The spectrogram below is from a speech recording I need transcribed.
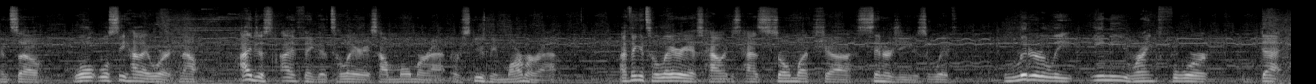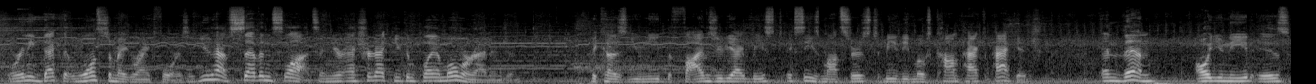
and so we'll we'll see how they work. Now, I just I think it's hilarious how Momorat, or excuse me, Marmorat. I think it's hilarious how it just has so much uh, synergies with literally any rank four deck or any deck that wants to make rank fours. If you have seven slots in your extra deck, you can play a Momorat engine because you need the five Zoodiac Beast Xyz monsters to be the most compact package, and then all you need is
